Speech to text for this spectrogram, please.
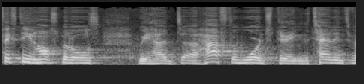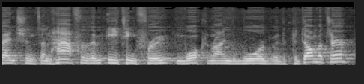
15 hospitals, we had uh, half the wards doing the 10 interventions and half of them eating fruit and walking around the ward with a pedometer,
